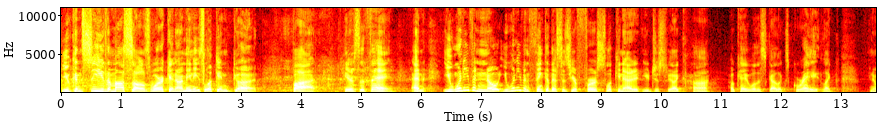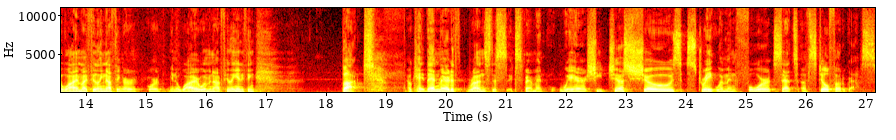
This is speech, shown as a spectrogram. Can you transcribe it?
you can see the muscles working. I mean, he's looking good. But here's the thing. And you wouldn't even know, you wouldn't even think of this as your first looking at it. You'd just be like, huh, okay, well, this guy looks great. Like, you know, why am I feeling nothing? Or, or you know, why are women not feeling anything? But, okay, then Meredith runs this experiment where she just shows straight women four sets of still photographs.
